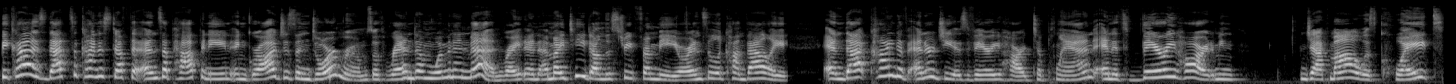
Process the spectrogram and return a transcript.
because that's the kind of stuff that ends up happening in garages and dorm rooms with random women and men, right? And MIT down the street from me or in Silicon Valley. And that kind of energy is very hard to plan. And it's very hard. I mean, Jack Ma was quite,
